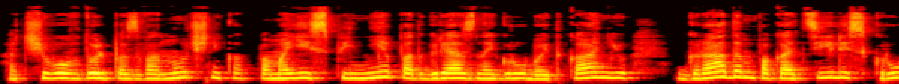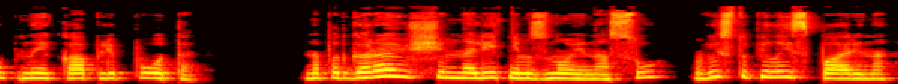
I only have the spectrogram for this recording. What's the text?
отчего вдоль позвоночника по моей спине под грязной грубой тканью градом покатились крупные капли пота. На подгорающем на летнем зное носу выступила испарина,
